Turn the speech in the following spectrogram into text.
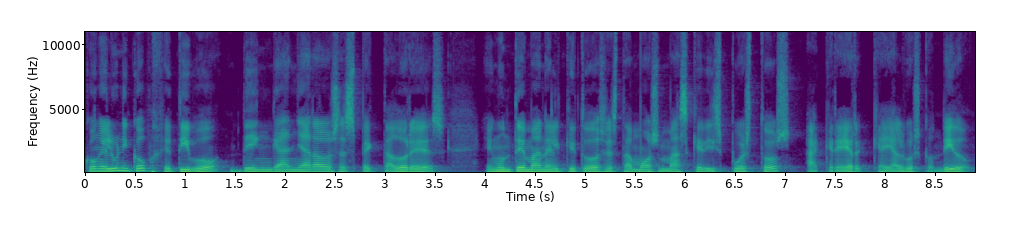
con el único objetivo de engañar a los espectadores en un tema en el que todos estamos más que dispuestos a creer que hay algo escondido.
